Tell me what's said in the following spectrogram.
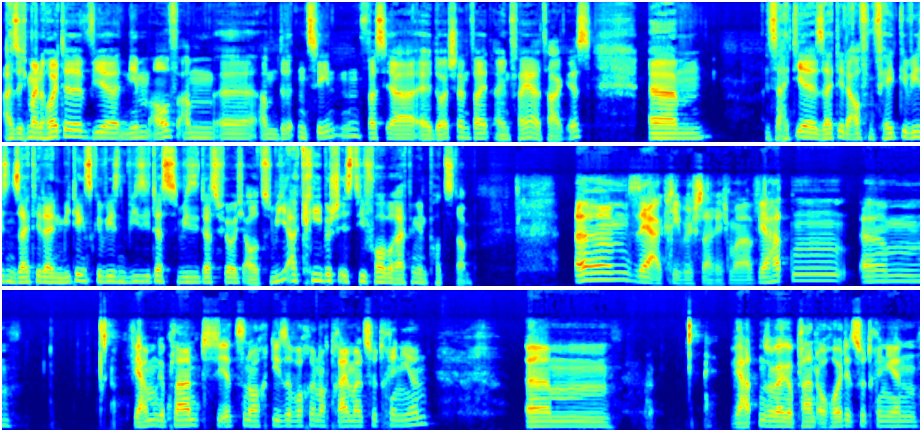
Also ich meine, heute, wir nehmen auf am, äh, am 3.10., was ja äh, deutschlandweit ein Feiertag ist. Ähm, Seid ihr, seid ihr da auf dem Feld gewesen? Seid ihr da in Meetings gewesen? Wie sieht das, wie sieht das für euch aus? Wie akribisch ist die Vorbereitung in Potsdam? Ähm, sehr akribisch, sage ich mal. Wir hatten ähm, wir haben geplant, jetzt noch diese Woche noch dreimal zu trainieren. Ähm, wir hatten sogar geplant, auch heute zu trainieren.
